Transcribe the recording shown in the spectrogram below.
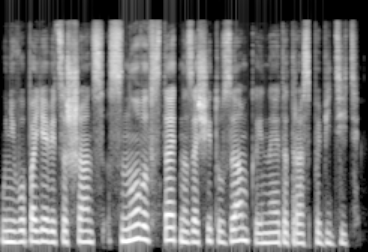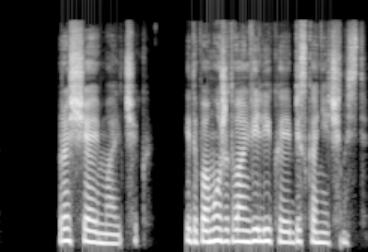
у него появится шанс снова встать на защиту замка и на этот раз победить. Прощай, мальчик, и да поможет вам великая бесконечность.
